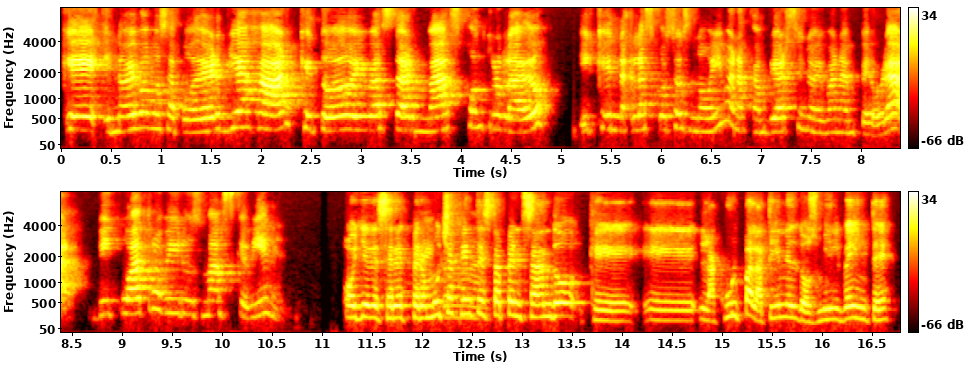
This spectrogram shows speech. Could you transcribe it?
que no íbamos a poder viajar, que todo iba a estar más controlado y que las cosas no iban a cambiar, sino iban a empeorar. Vi cuatro virus más que vienen. Oye, Deseret, pero mucha gente está pensando que eh, la culpa la tiene el 2020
